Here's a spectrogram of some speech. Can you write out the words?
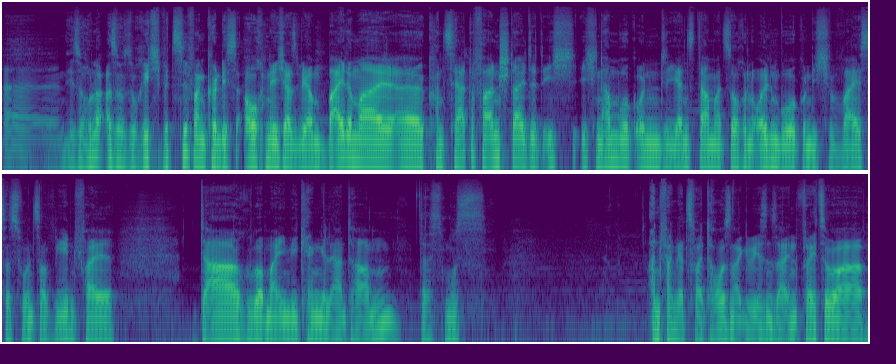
Äh, nee, so 100, also so richtig beziffern könnte ich es auch nicht. Also wir haben beide mal äh, Konzerte veranstaltet, ich, ich in Hamburg und Jens damals auch in Oldenburg und ich weiß, dass wir uns auf jeden Fall darüber mal irgendwie kennengelernt haben. Das muss Anfang der 2000er gewesen sein, vielleicht sogar,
